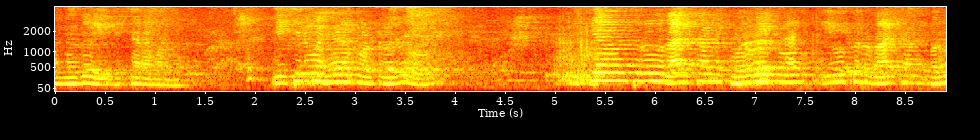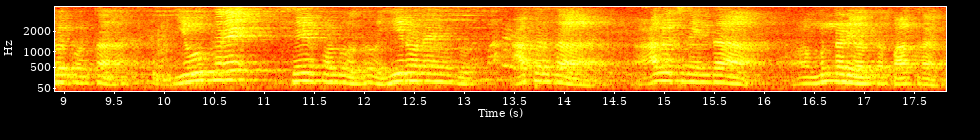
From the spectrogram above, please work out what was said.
ಅನ್ನೋದು ಈ ವಿಚಾರ ಮಾಡಬೇಕು. ಈ ಸಿನಿಮಾ ಹೇಳಿಕೊಟ್ಟಿರೋದು ವಿದ್ಯಾವಂತರು ರಾಜಕಾರಣಕ್ಕೆ ಬರಬೇಕು, ಯುವಕರು ರಾಜಕಾರಣಕ್ಕೆ ಬರಬೇಕು ಅಂತ ಯುವಕರೇ ಸೇರಿಕೊಂಡು ಒಂದು ಹೀರೋನೇ ಒಂದು ಆ ಥರದ ಆಲೋಚನೆಯಿಂದ ಮುನ್ನಡೆಯುವಂಥ ಪಾತ್ರ ಅದು.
